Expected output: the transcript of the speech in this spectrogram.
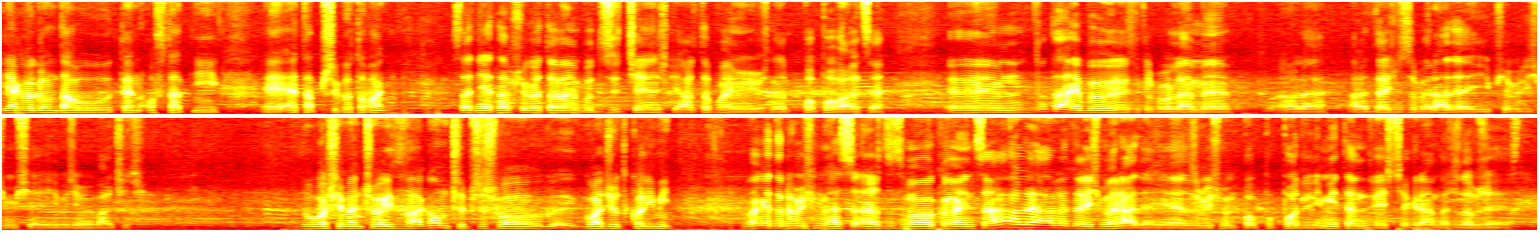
Jak wyglądał ten ostatni y, etap przygotowań? Ostatni etap przygotowań był dosyć ciężki, ale to powiem już na, po, po walce. Ym, No tak, były jak zwykle problemy, ale, ale daliśmy sobie radę i przebiliśmy się i będziemy walczyć. Długo się męczyłeś z wagą, czy przyszło gładziutko limit? Wagę to robiliśmy aż, aż do samego końca, ale, ale daliśmy radę, nie? Zrobiliśmy po, po, pod limitem 200 gram, także dobrze jest.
